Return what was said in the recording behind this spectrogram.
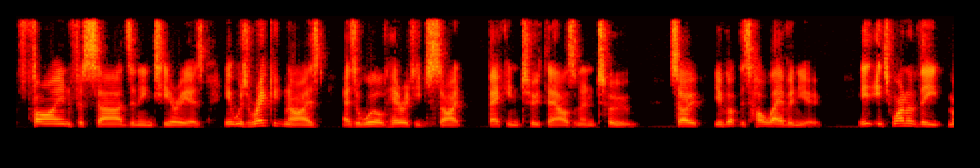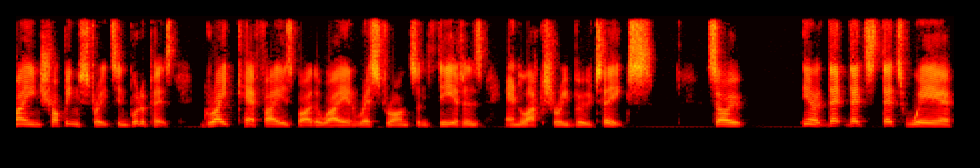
fine facades and interiors. It was recognised as a World Heritage Site back in 2002. So you've got this whole avenue. It's one of the main shopping streets in Budapest. Great cafes, by the way, and restaurants and theatres and luxury boutiques. So, you know, that, that's, that's where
